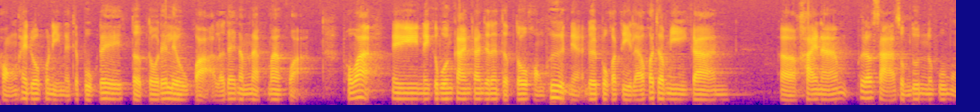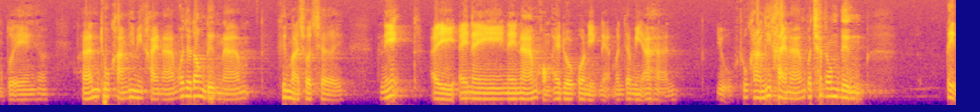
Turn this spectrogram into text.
ของไฮโดรโปนิกเนี่ยจะปลูกได้เติบโตได้เร็วกว่า และได้น้ำหนักมากกว่า เพราะว่าในในกระบวนการการเจริญเติบโตของพืชเนี่ยโดยปกติแล้วก็จะมีการคายน้ำเพื่อรักษาสมดุลอุณหภูมิของตัวเองใช่ไหมเพราะฉะนั้นทุกครั้งที่มีคายน้ำก็จะต้องดึงน้ำขึ้นมาชดเชย นี้ไอไอในในน้ำของไฮโดรโปนิกเนี่ยมันจะมีอาหารอยู่ทุกครั้งที่คายน้ำก็จะต้องดึงติด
